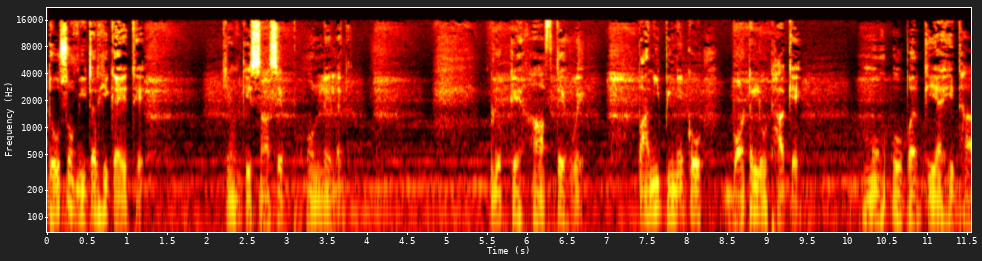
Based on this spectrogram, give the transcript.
200 मीटर ही गए थे कि उनकी साँसें फूलने लगी। रुक के हाफते हुए पानी पीने को बोतल उठा के मुँह ऊपर किया ही था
